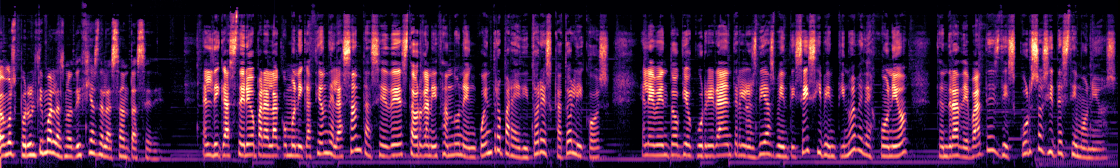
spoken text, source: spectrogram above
Vamos por último a las noticias de la Santa Sede. El Dicasterio para la Comunicación de la Santa Sede está organizando un encuentro para editores católicos. El evento, que ocurrirá entre los días 26 y 29 de junio, tendrá debates, discursos y testimonios.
